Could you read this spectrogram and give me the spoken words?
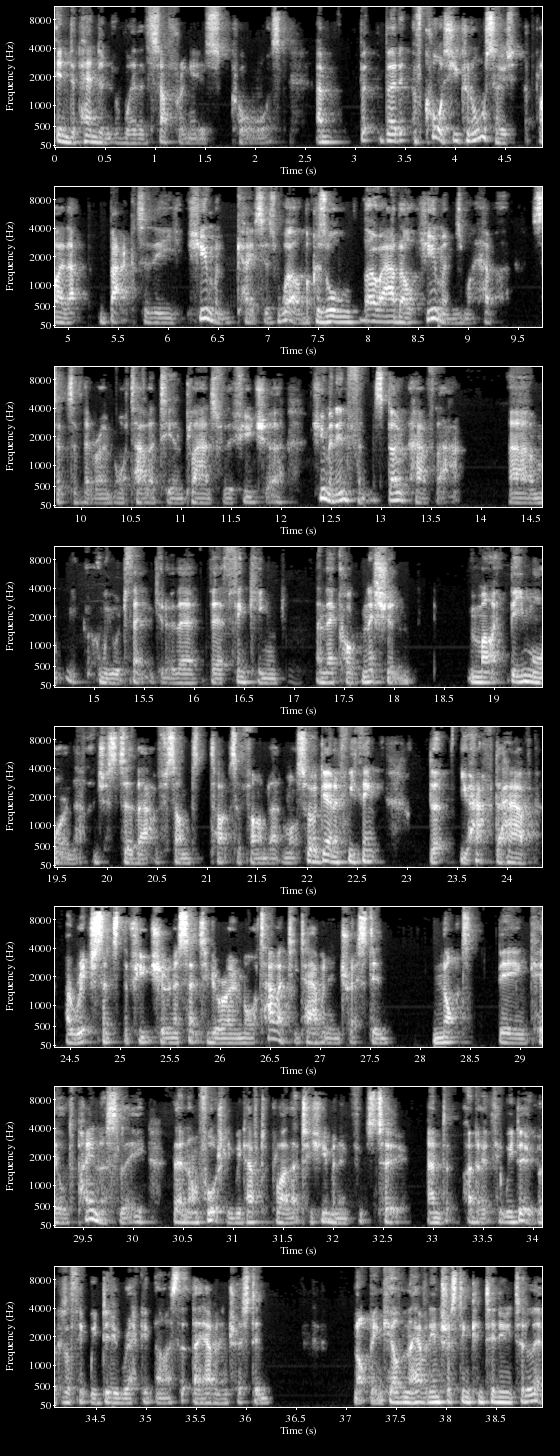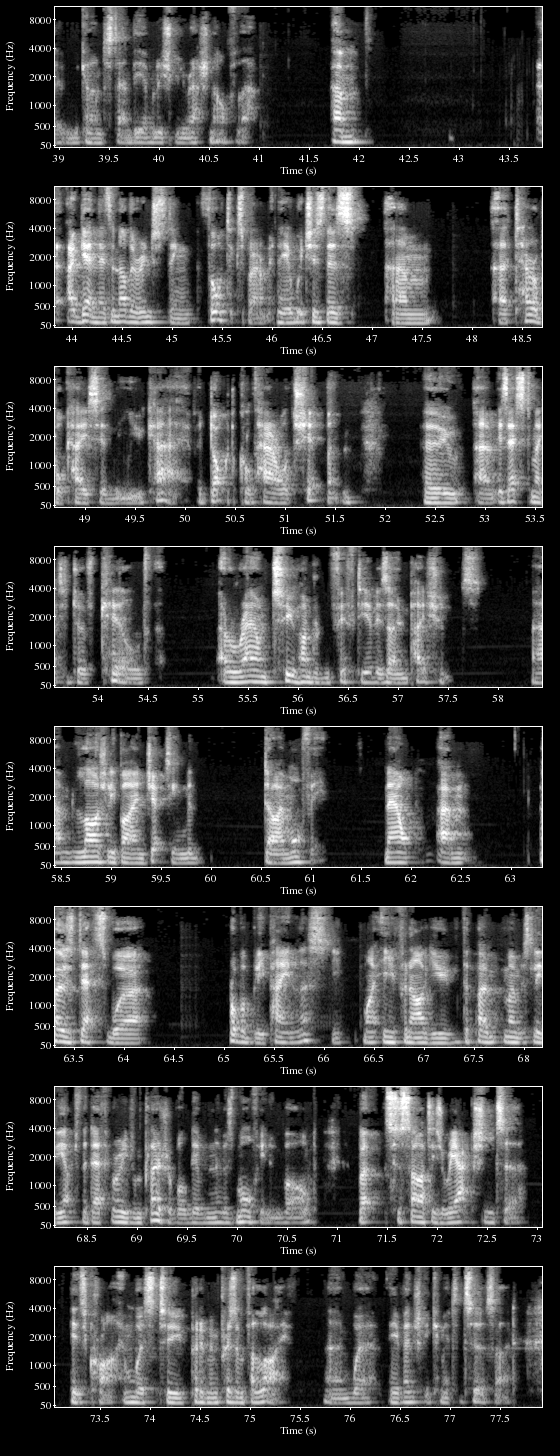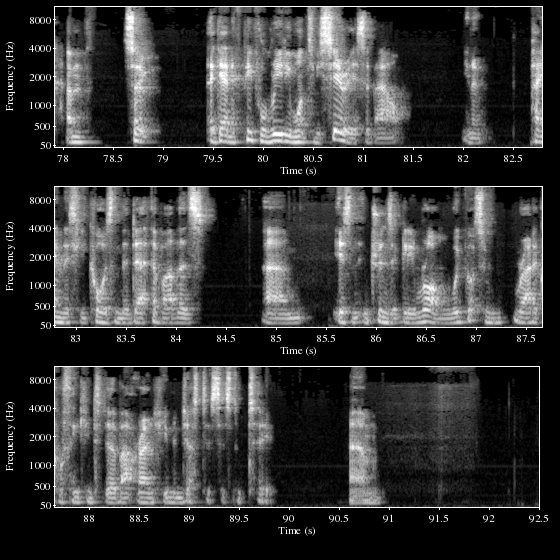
independent of whether the suffering is caused. Um, but but of course, you can also apply that back to the human case as well, because although adult humans might have a sense of their own mortality and plans for the future, human infants don't have that. Um, we would think, you know, their their thinking and their cognition might be more analogous to that of some types of farmed animals. So again, if we think that you have to have a rich sense of the future and a sense of your own mortality to have an interest in not being killed painlessly, then unfortunately we'd have to apply that to human infants too. And I don't think we do because I think we do recognize that they have an interest in not being killed and they have an interest in continuing to live. And we can understand the evolutionary rationale for that. Um, again, there's another interesting thought experiment here, which is there's um, a terrible case in the UK of a doctor called Harold Shipman who um, is estimated to have killed around 250 of his own patients, um, largely by injecting with diamorphine. Now, um, those deaths were probably painless. You might even argue the moments leading up to the death were even pleasurable, given there was morphine involved. But society's reaction to his crime was to put him in prison for life, um, where he eventually committed suicide. Um, so, again, if people really want to be serious about you know, painlessly causing the death of others um, isn't intrinsically wrong. We've got some radical thinking to do about our own human justice system too. Um,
